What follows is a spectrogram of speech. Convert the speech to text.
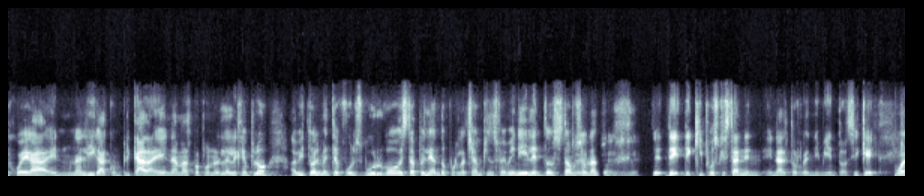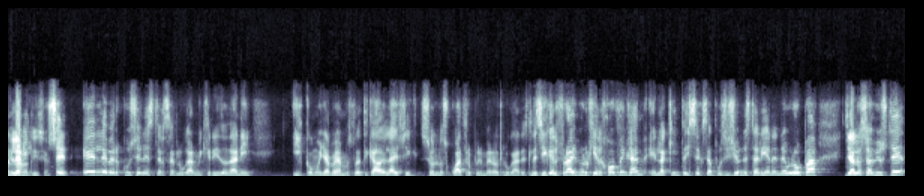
juega en una liga complicada. ¿eh? Nada más para ponerle el ejemplo, habitualmente Wolfsburgo está peleando por la Champions femenil, entonces estamos hablando De, equipos que están en, alto rendimiento. Así que buena el noticia. el Leverkusen es tercer lugar, mi querido Dani. Y como ya habíamos platicado, el Leipzig son los cuatro primeros lugares. Le sigue el Freiburg y el Hoffenheim en la quinta y sexta posición, estarían en Europa. Ya lo sabe usted.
